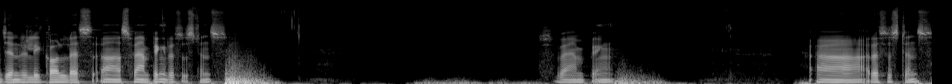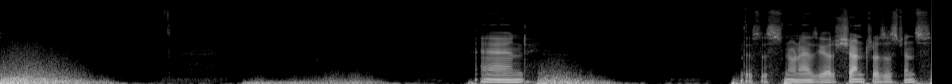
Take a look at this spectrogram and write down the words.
generally called as uh, swamping resistance. Swamping uh, resistance. And this is known as your shunt resistance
